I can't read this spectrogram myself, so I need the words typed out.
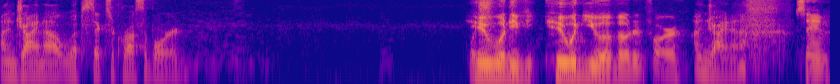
Ongina lipsticks across the board. Who would have, who would you have voted for? Ongina. Same.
